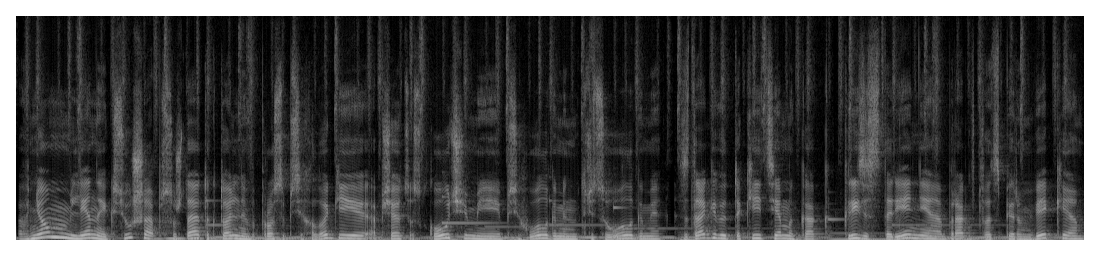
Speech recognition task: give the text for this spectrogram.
В нем Лена и Ксюша обсуждают актуальные вопросы психологии, общаются с коучами, психологами, нутрициологами, затрагивают такие темы, как кризис старения, брак в 21 веке,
